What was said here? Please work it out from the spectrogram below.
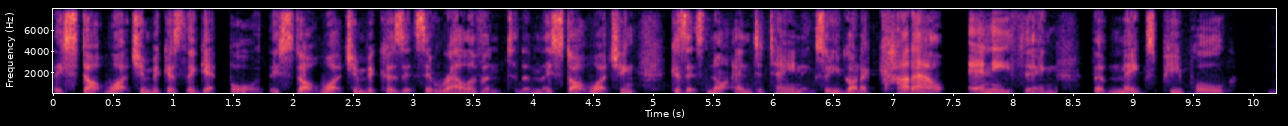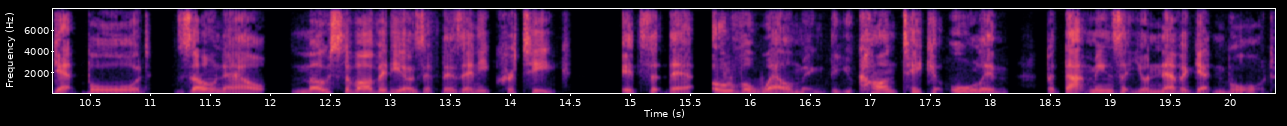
They stop watching because they get bored. They stop watching because it's irrelevant to them. They stop watching because it's not entertaining. So you've got to cut out anything that makes people get bored, zone out. Most of our videos, if there's any critique, it's that they're overwhelming, that you can't take it all in but that means that you're never getting bored.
